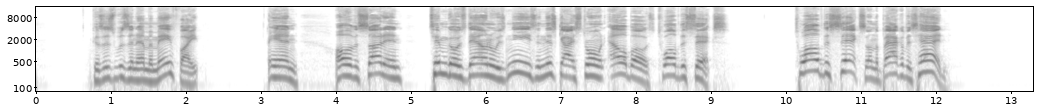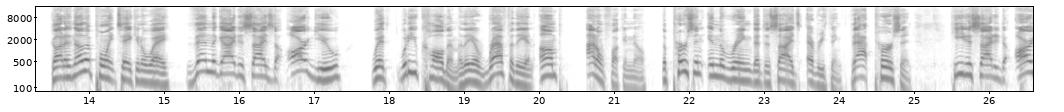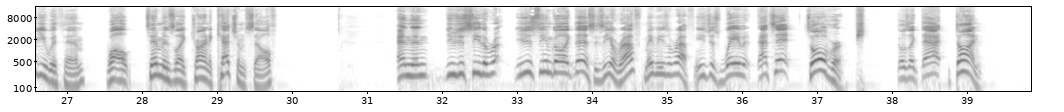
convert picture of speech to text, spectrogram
because this was an MMA fight, and all of a sudden, Tim goes down to his knees, and this guy's throwing elbows, twelve to six, twelve to six on the back of his head. Got another point taken away. Then the guy decides to argue with what do you call them? Are they a ref? Are they an ump? I don't fucking know. The person in the ring that decides everything. That person. He decided to argue with him while Tim is like trying to catch himself. And then you just see the re- you just see him go like this. Is he a ref? Maybe he's a ref. He's just wave it. That's it. It's over. Goes like that. Done.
